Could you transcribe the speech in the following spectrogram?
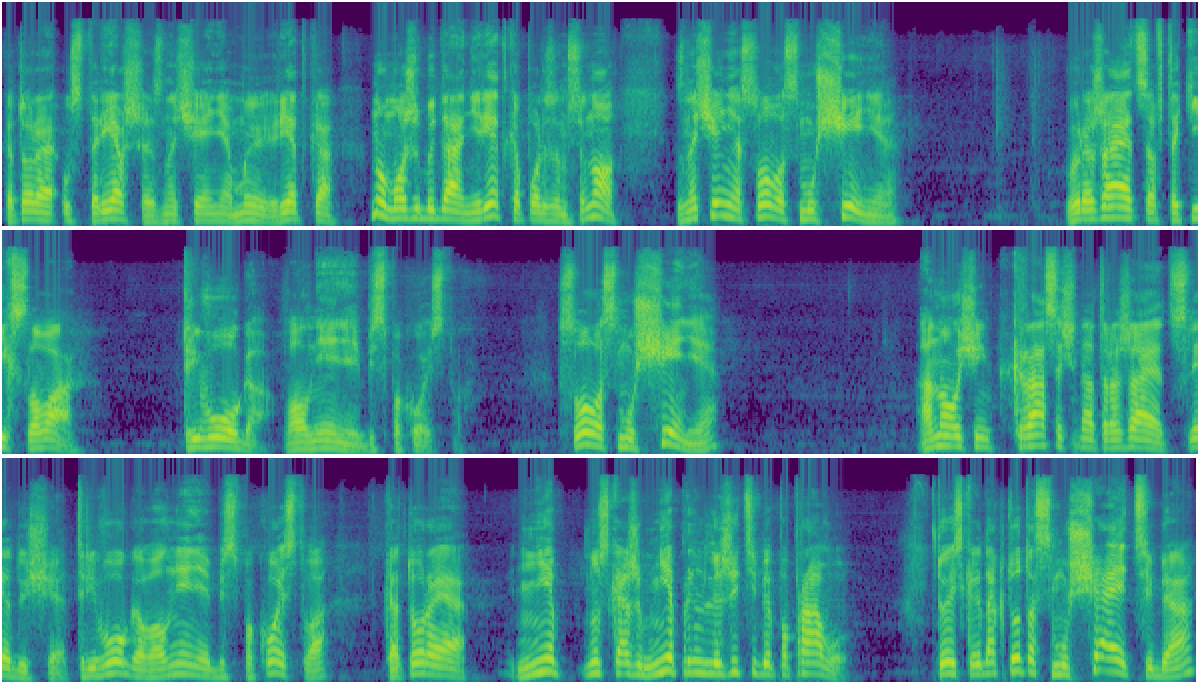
которое устаревшее значение, мы редко, ну, может быть, да, не редко пользуемся, но значение слова «смущение» выражается в таких словах. Тревога, волнение, беспокойство. Слово «смущение» – оно очень красочно отражает следующее. Тревога, волнение, беспокойство, которое не, ну скажем, не принадлежит тебе по праву. То есть, когда кто-то смущает тебя,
